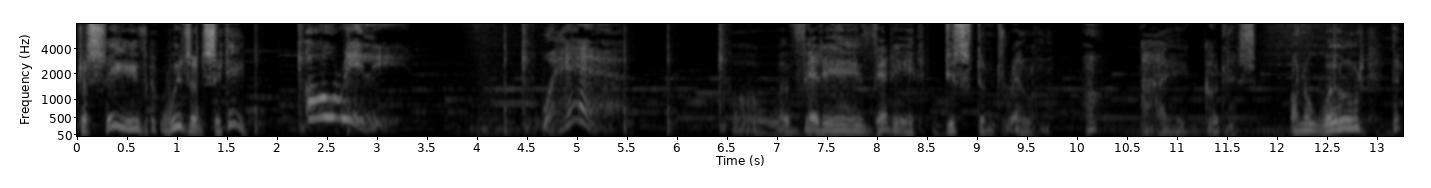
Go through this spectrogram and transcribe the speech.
to save Wizard City. Oh, really? Where? Oh, a very, very distant realm. Oh, my goodness. On a world that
